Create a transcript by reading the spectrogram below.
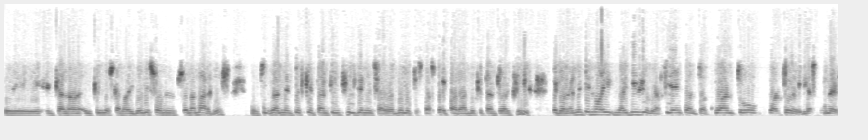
eh, el los cannabinoides son, son amargos, entonces realmente es que tanto influye en el sabor de lo que estás preparando que tanto va a influir, pero realmente no hay, no hay bibliografía en cuanto a cuánto, cuánto deberías poner.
